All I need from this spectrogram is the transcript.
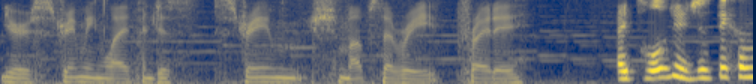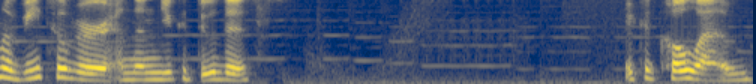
your streaming life and just stream shmups every Friday. I told you, just become a VTuber and then you could do this. You could collab.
